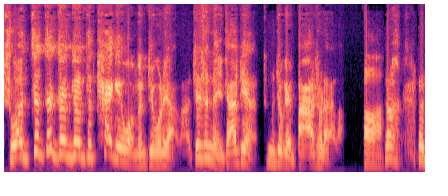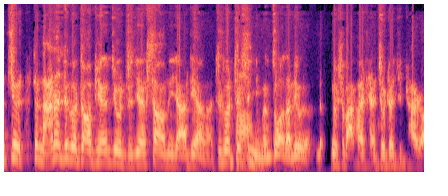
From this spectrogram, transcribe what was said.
说这这这这这太给我们丢脸了，这是哪家店？他们就给扒出来了。啊，那那就就拿着这个照片就直接上那家店了，就说这是你们做的六六六十八块钱就这几片肉，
